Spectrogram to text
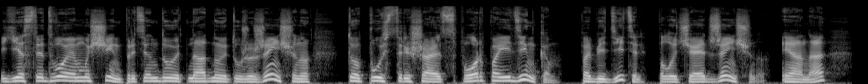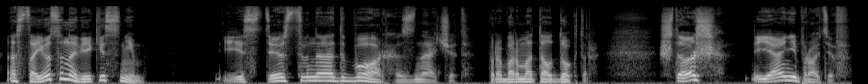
Если двое мужчин претендуют на одну и ту же женщину, то пусть решают спор поединком. Победитель получает женщину, и она остается навеки с ним. «Естественно, отбор, значит», — пробормотал доктор. «Что ж, я не против.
